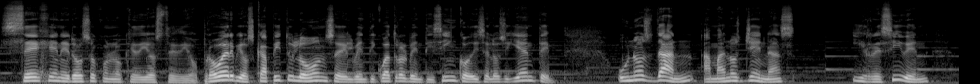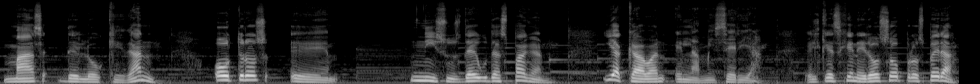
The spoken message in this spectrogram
Sé generoso con lo que Dios te dio. Proverbios capítulo 11, del 24 al 25 dice lo siguiente, unos dan a manos llenas y reciben más de lo que dan. Otros eh, ni sus deudas pagan y acaban en la miseria. El que es generoso prospera,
